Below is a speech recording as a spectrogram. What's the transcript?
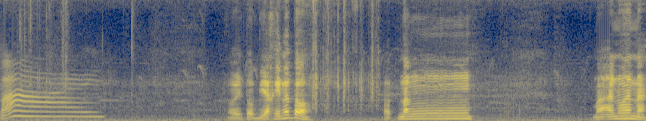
Bye! O ito, biyakin na to. At nang maanuhan na.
